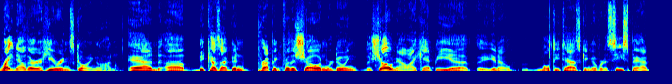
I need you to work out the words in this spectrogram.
Right now there are hearings going on, and uh, because I've been prepping for the show and we're doing the show now, I can't be uh, you know multitasking over to C-SPAN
